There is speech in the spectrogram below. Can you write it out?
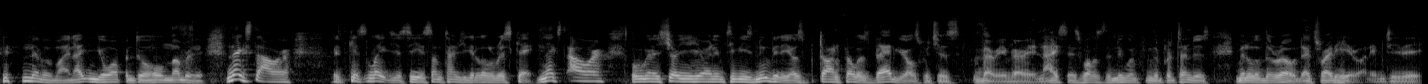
the. Never mind. I can go off into a whole number here. Next hour, it gets late, you see. Sometimes you get a little risque. Next hour, we're going to show you here on MTV's new videos, Don Felder's Bad Girls, which is very, very nice, as well as the new one from The Pretenders, Middle of the Road. That's right here on MTV.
